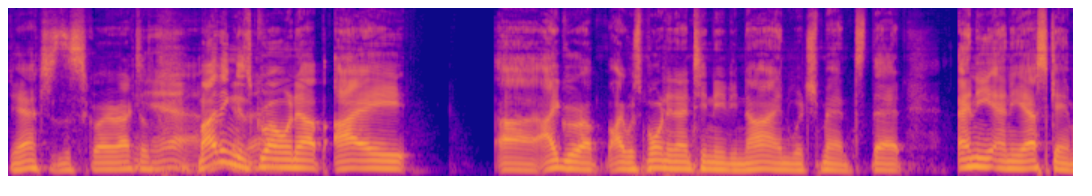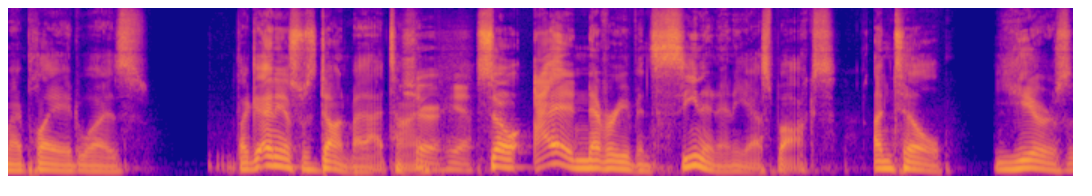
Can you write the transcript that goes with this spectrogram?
yeah, just the square rectangle. Yeah, My thing is, that. growing up, I uh, I grew up. I was born in 1989, which meant that any NES game I played was like NES was done by that time. Sure, yeah. So I had never even seen an NES box until years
